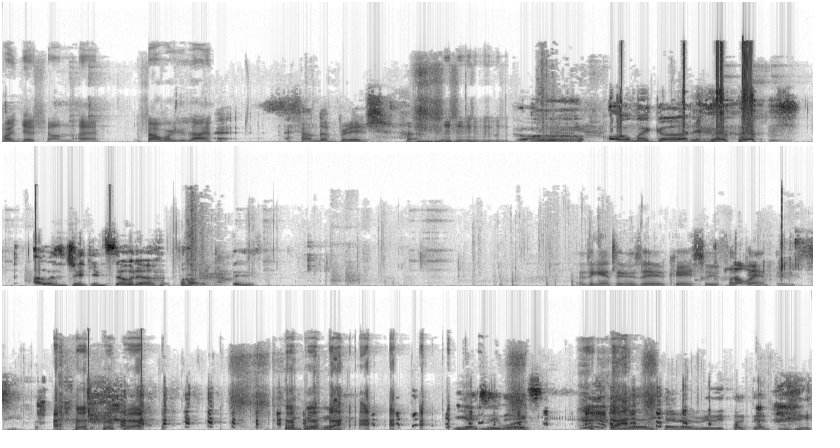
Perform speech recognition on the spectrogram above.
What's this Sean? Uh, Sean, where'd you die? I found the bridge. oh my god. I was drinking soda. Fuck. I think Anthony was AFK, so we fucked way. Anthony. Don't. He actually was. yeah, he kind of really fucked Anthony.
